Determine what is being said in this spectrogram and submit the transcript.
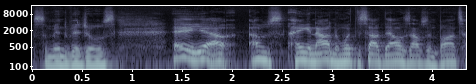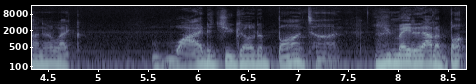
some individuals, hey, yeah, I, I was hanging out and went to South Dallas. I was in Bonton. They're like, why did you go to Bonton? You made it out of Bon.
